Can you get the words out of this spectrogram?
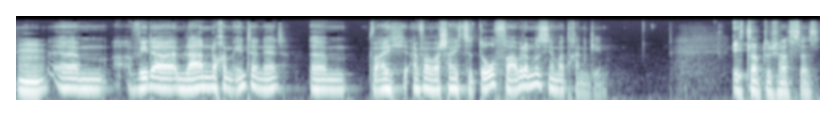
Mhm. Ähm, weder im Laden noch im Internet, ähm, weil ich einfach wahrscheinlich zu doof war, aber da muss ich noch mal dran gehen. Ich glaube, du schaffst das.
